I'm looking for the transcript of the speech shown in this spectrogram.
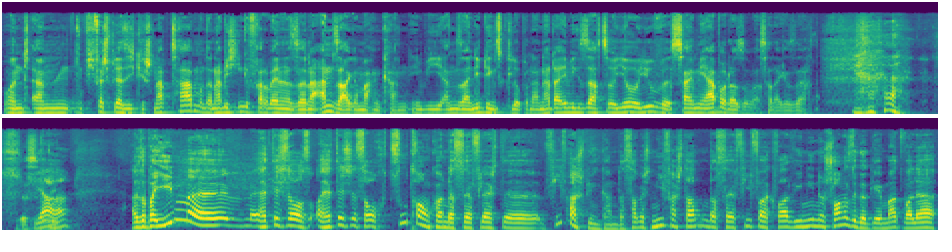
und ähm, FIFA-Spieler sich geschnappt haben und dann habe ich ihn gefragt, ob er so eine Ansage machen kann, irgendwie an seinen Lieblingsclub und dann hat er irgendwie gesagt so, yo, Juve, sign me up oder sowas, hat er gesagt. ja, also bei ihm äh, hätte, ich auch, hätte ich es auch zutrauen können, dass er vielleicht äh, FIFA spielen kann. Das habe ich nie verstanden, dass er FIFA quasi nie eine Chance gegeben hat, weil er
